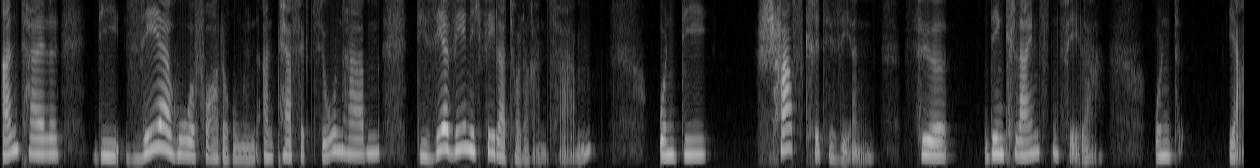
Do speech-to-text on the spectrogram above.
Anteile, die sehr hohe Forderungen an Perfektion haben, die sehr wenig Fehlertoleranz haben und die scharf kritisieren für den kleinsten Fehler. Und ja,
